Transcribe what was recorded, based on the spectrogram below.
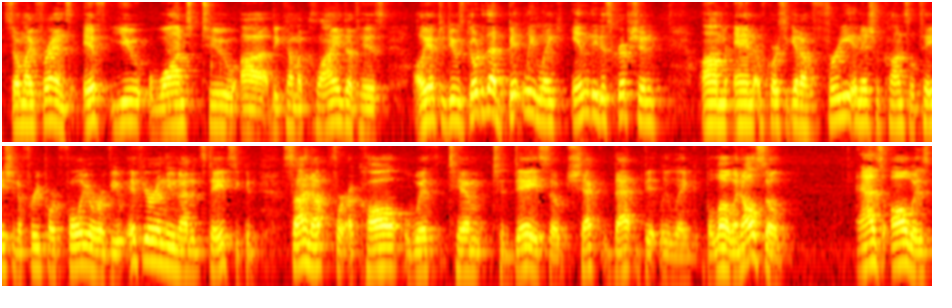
So, my friends, if you want to uh, become a client of his, all you have to do is go to that bit.ly link in the description. Um, and of course, you get a free initial consultation, a free portfolio review. If you're in the United States, you could sign up for a call with Tim today. So check that bit.ly link below. And also, as always,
